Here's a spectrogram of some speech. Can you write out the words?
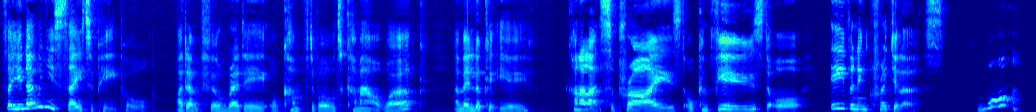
So, you know, when you say to people, I don't feel ready or comfortable to come out at work, and they look at you kind of like surprised or confused or even incredulous. What?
